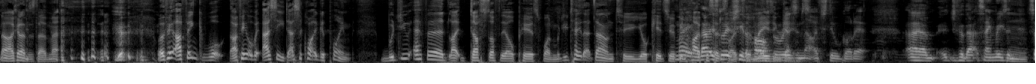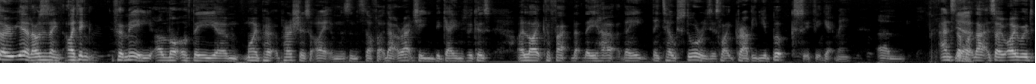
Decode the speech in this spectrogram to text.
No, I can understand that. well, I think I think what I think be- actually that's a quite a good point. Would you ever like dust off the old PS One? Would you take that down to your kids who have Mate, been that is hypersensitized literally to half the amazing reason games? that I've still got it. Um, for that same reason. Hmm. So yeah, that was the same. I think for me, a lot of the um, my precious items and stuff like that are actually the games because I like the fact that they have they they tell stories. It's like grabbing your books, if you get me. Um, and stuff Yeah. like that. So I would,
